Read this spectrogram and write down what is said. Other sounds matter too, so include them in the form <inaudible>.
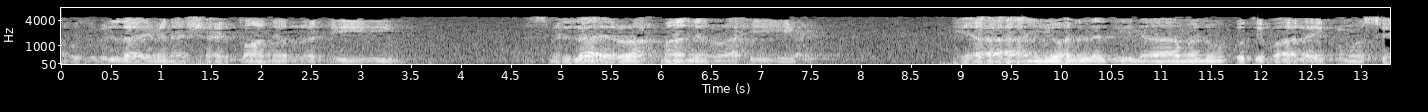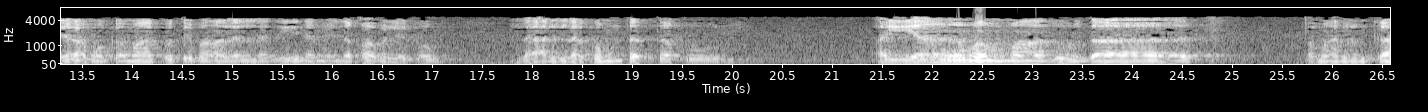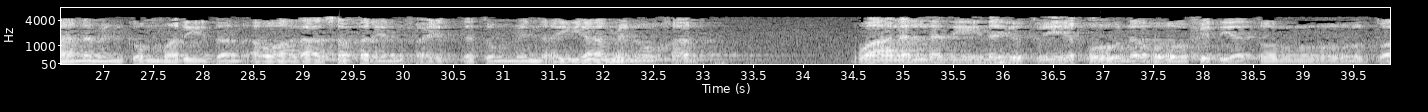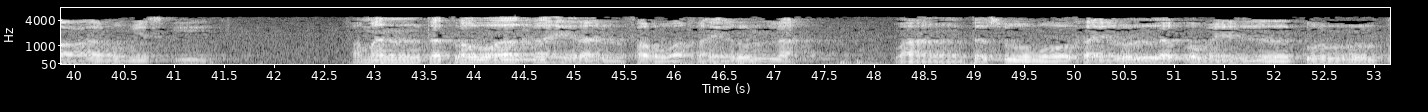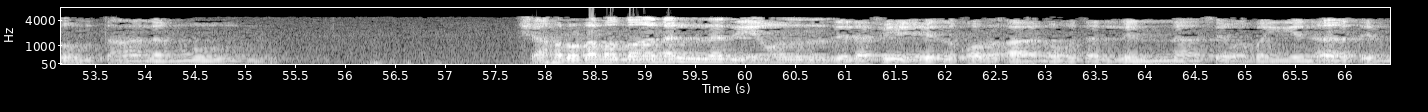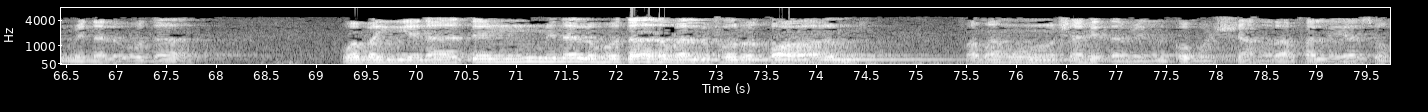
أعوذ بالله من الشيطان الرجيم بسم الله الرحمن الرحيم يا أيها الذين آمنوا كتب عليكم الصيام كما كتب على الذين من قبلكم لعلكم تتقون۔ أياما معدودات۔ فمن كان منكم مريضا أو على سفر فعدة من أيام أخر. وعلى الذين يطيقونه فدية طعام مسكين. فمن تطوى خيرا فهو خير له. وأن تصوموا خير لكم إن كنتم تعلمون. شهر رمضان الذي أنزل فيه القرآن هدى للناس وبينات من الهدى وبينات من الهدى والفرقان. فمن شهد منكم الشهر فليسم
